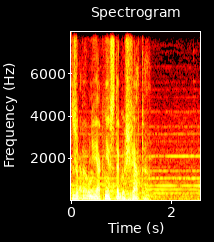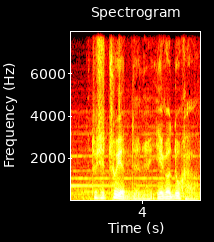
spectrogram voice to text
Zupełnie jak nie z tego świata. Tu się czuje jego ducha.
